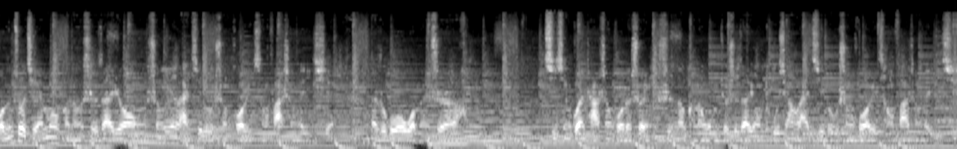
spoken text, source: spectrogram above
我们做节目可能是在用声音来记录生活里曾发生的一切。那如果我们是细心观察生活的摄影师，那可能我们就是在用图像来记录生活里曾发生的一切。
